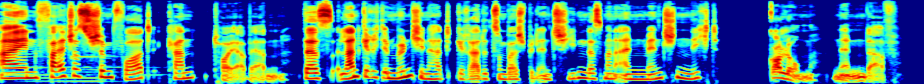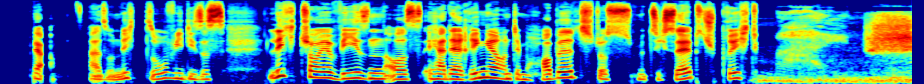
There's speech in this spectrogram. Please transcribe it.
Ein falsches Schimpfwort kann teuer werden. Das Landgericht in München hat gerade zum Beispiel entschieden, dass man einen Menschen nicht Gollum nennen darf. Ja, also nicht so wie dieses lichtscheue Wesen aus Herr der Ringe und dem Hobbit, das mit sich selbst spricht. Mein Schatz.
